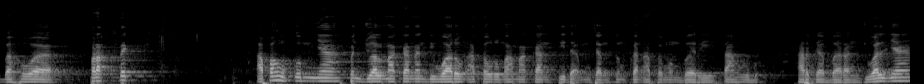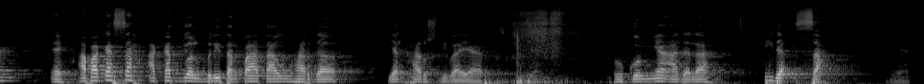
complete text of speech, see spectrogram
bahwa praktek apa hukumnya penjual makanan di warung atau rumah makan tidak mencantumkan atau memberi tahu harga barang jualnya? Eh, apakah sah akad jual beli tanpa tahu harga yang harus dibayar? Ya. Hukumnya adalah tidak sah. Ya.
